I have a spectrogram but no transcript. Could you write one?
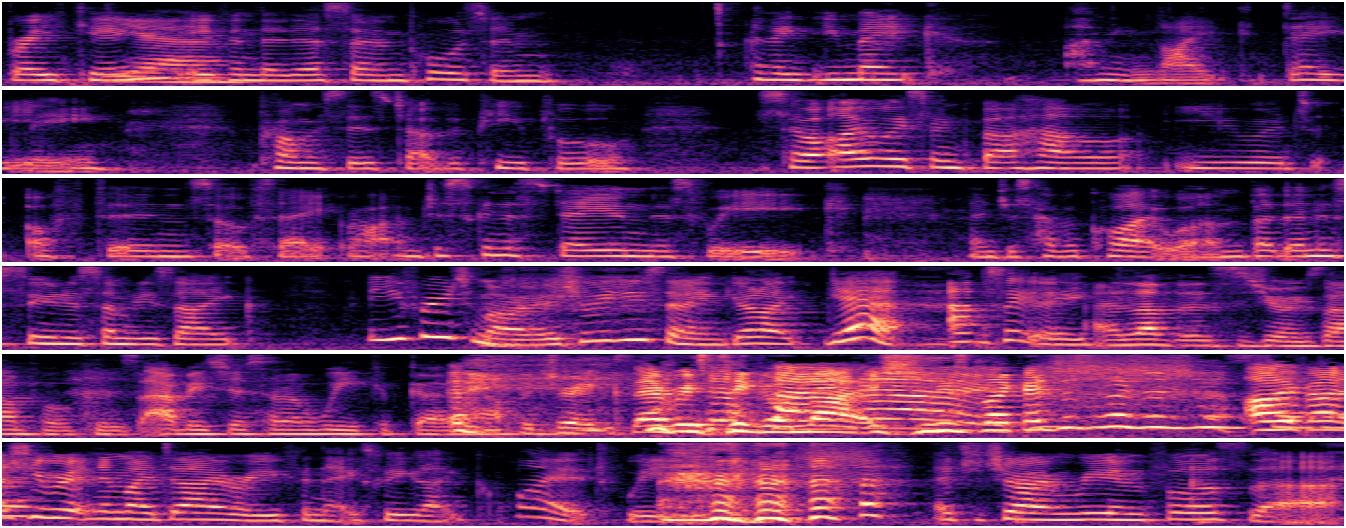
breaking, Yeah. even though they're so important. I think you make, I mean, like daily promises to other people. So I always think about how you would often sort of say, right, I'm just going to stay in this week and just have a quiet one. But then as soon as somebody's like, are you free tomorrow? Should we do something? You're like, yeah, absolutely. I love that this is your example because Abby's just had a week of going out for drinks every single night. know. She's like, I just to just. I've actually written in my diary for next week, like quiet week, to try and reinforce that.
